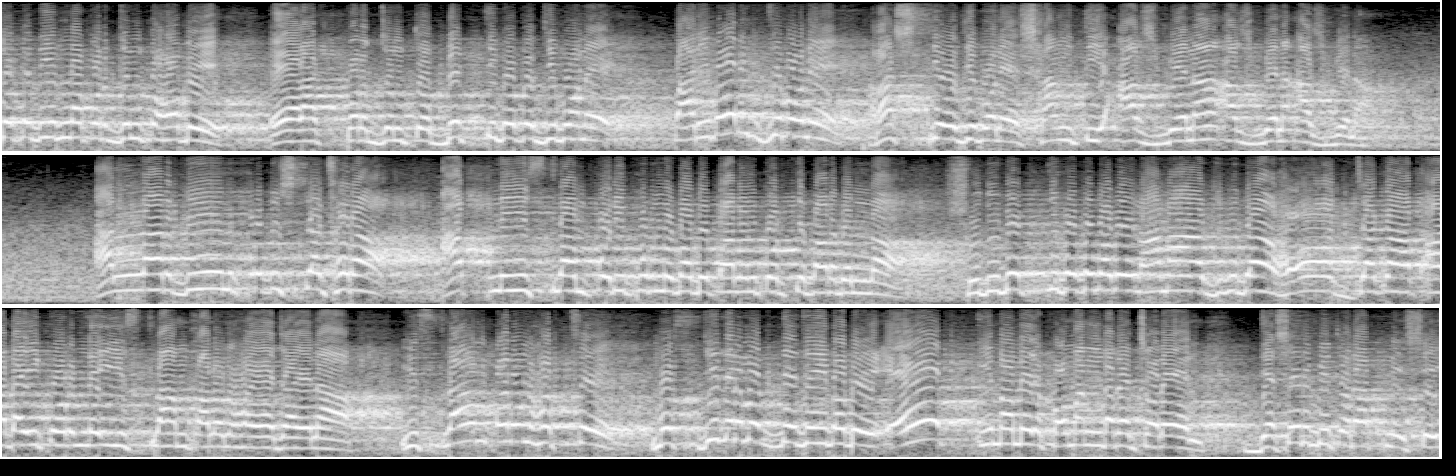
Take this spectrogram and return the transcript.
যতদিন না পর্যন্ত হবে, এর আগ পর্যন্ত ব্যক্তিগত জীবনে, পারিবারিক জীবনে রাষ্ট্রীয় জীবনে শান্তি আসবে না আসবে না আসবে না। আল্লাহর দিন প্রতিষ্ঠা ছাড়া আপনি ইসলাম পরিপূর্ণভাবে পালন করতে পারবেন না। শুধু ব্যক্তিগতভাবে নামাজ, রোজা, হজ জাকাত আদায় করলেই ইসলাম পালন হয়ে যায় না। ইসলাম পালন হচ্ছে মসজিদের মধ্যে যেইভাবে এক ইমামের কমান্ডারে চলেন, দেশের ভিতর আপনি সেই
